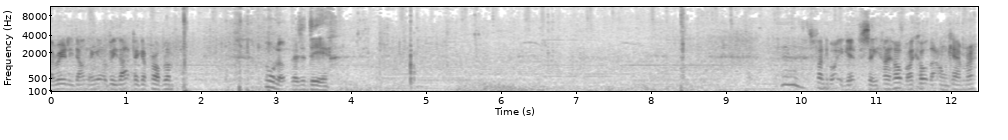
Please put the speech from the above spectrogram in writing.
I really don't think it'll be that big a problem. Oh look, there's a deer. It's funny what you get to see. I hope I caught that on camera.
